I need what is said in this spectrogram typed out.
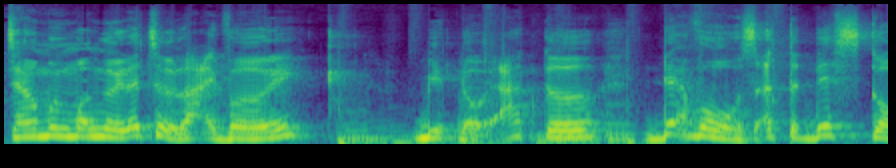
Chào mừng mọi người đã trở lại với biệt đội Asker Devils at the Disco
